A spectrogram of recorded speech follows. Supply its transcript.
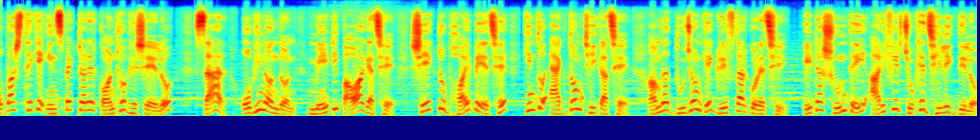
ওপাশ থেকে ইন্সপেক্টরের কণ্ঠ ভেসে এলো, স্যার, অভিনন্দন, মেয়েটি পাওয়া গেছে। সে একটু ভয় পেয়েছে, কিন্তু একদম ঠিক আছে। আমরা দুজনকে গ্রেফতার করেছি। এটা শুনতেই আরিফের চোখে ঝিলিক দিল।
